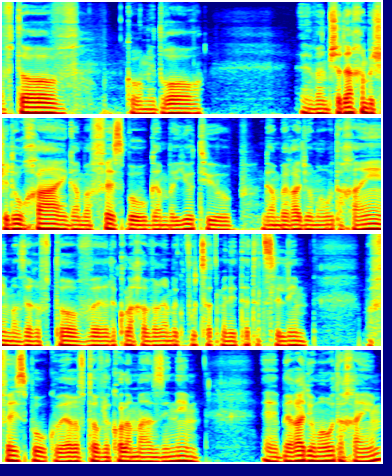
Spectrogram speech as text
ערב טוב, קוראים לי דרור, אה, ואני משדר לכם בשידור חי, גם בפייסבוק, גם ביוטיוב, גם ברדיו מהות החיים, אז ערב טוב אה, לכל החברים בקבוצת מדיטת הצלילים בפייסבוק, וערב טוב לכל המאזינים אה, ברדיו מהות החיים.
